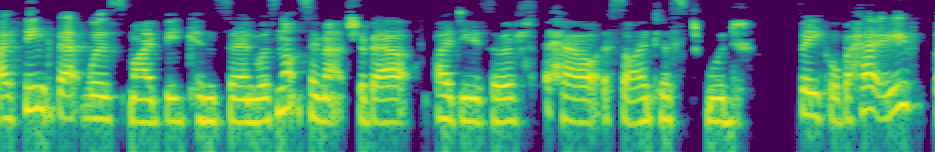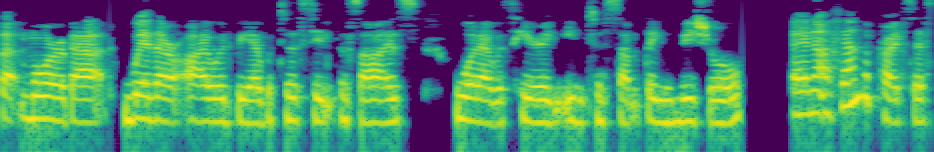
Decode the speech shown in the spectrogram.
I think that was my big concern was not so much about ideas of how a scientist would speak or behave, but more about whether I would be able to synthesize what I was hearing into something visual. And I found the process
